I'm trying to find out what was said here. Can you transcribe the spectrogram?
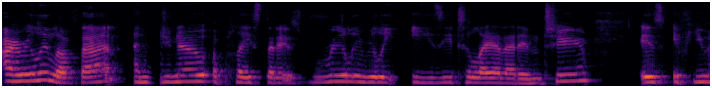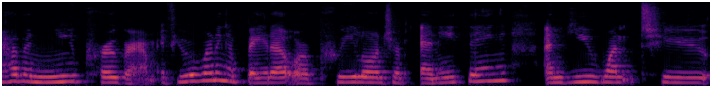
I really love that. And you know, a place that is really, really easy to layer that into is if you have a new program, if you're running a beta or a pre launch of anything, and you want to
